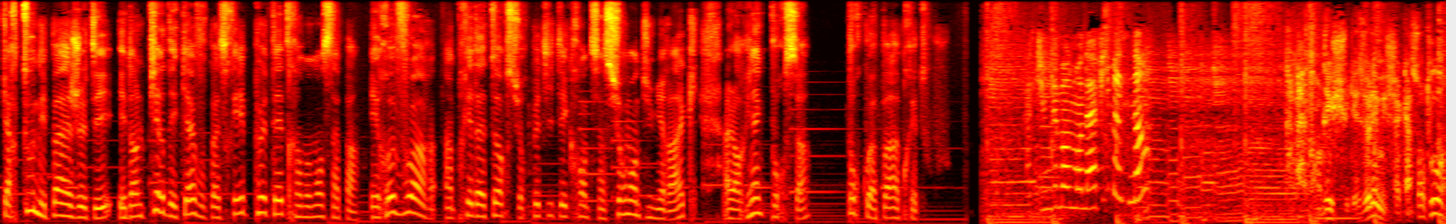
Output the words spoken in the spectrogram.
car tout n'est pas à jeter et dans le pire des cas, vous passerez peut-être un moment sympa. Revoir un Predator sur petit écran tient sûrement du miracle, alors rien que pour ça, pourquoi pas après tout? Ah, tu me demandes mon avis maintenant? Ah bah attendez, je suis désolé, mais chacun son tour.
